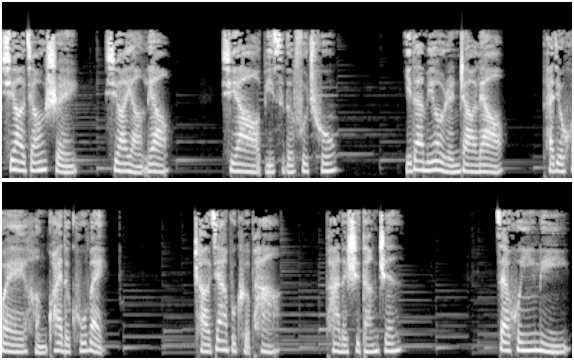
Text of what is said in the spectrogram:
需要浇水，需要养料，需要彼此的付出。一旦没有人照料。”他就会很快的枯萎。吵架不可怕，怕的是当真。在婚姻里，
